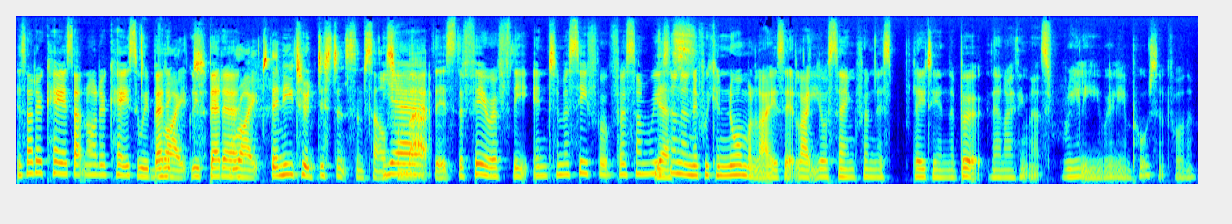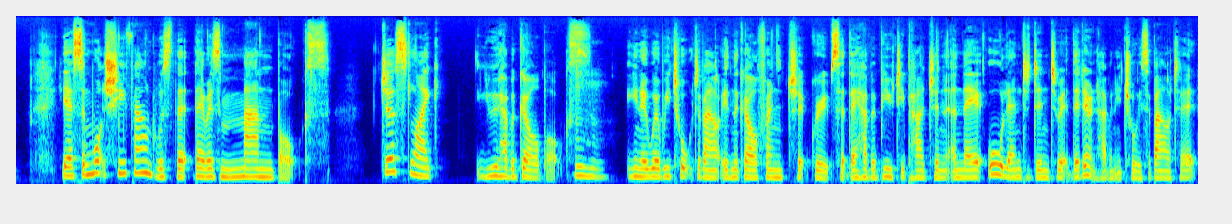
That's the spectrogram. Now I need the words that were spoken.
is that okay? Is that not okay? So we better right. we better Right. They need to distance themselves from yeah, that. it's the fear of the intimacy for, for some reason. Yes. And if we can normalize it, like you're saying from this lady in the book, then I think that's really, really important for them. Yes, and what she found was that there is a man box, just like you have a girl box. Mm-hmm. You know, where we talked about in the girl friendship groups that they have a beauty pageant and they're all entered into it. They don't have any choice about it.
